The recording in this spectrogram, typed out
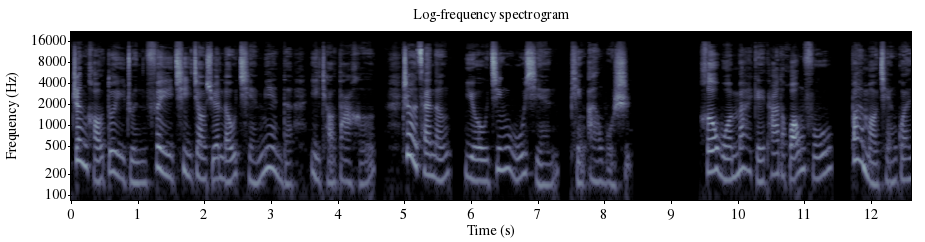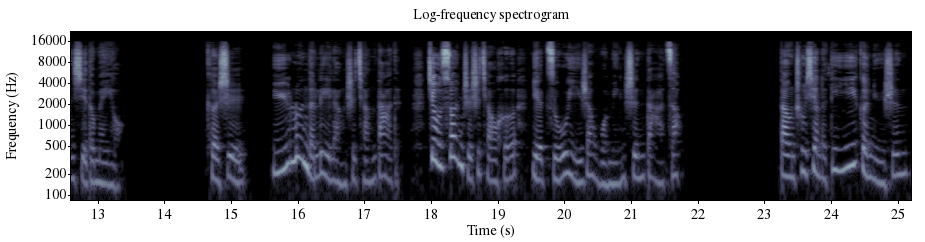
正好对准废弃教学楼前面的一条大河，这才能有惊无险、平安无事。和我卖给他的黄符半毛钱关系都没有。可是舆论的力量是强大的，就算只是巧合，也足以让我名声大噪。当出现了第一个女生。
